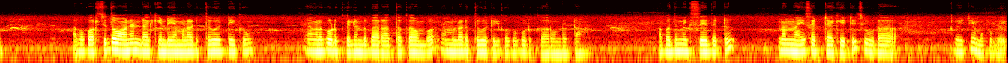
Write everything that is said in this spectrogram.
അപ്പോൾ കുറച്ച് തോന ഉണ്ടാക്കിയിട്ടുണ്ട്. നമ്മളടുത്ത വീട്ടിലേക്കും ഞങ്ങൾ കൊടുക്കലുണ്ട്. ബറാത്തൊക്കെ ആകുമ്പോൾ നമ്മളടുത്ത വീട്ടിലേക്കൊക്കെ കൊടുക്കാറുണ്ട് കേട്ടോ. അപ്പോൾ അത് മിക്സ് ചെയ്തിട്ട് നന്നായി സെറ്റാക്കിയിട്ട് ചൂടാക്കിയിട്ട് നമുക്ക് ഉപയോഗിക്കാം.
